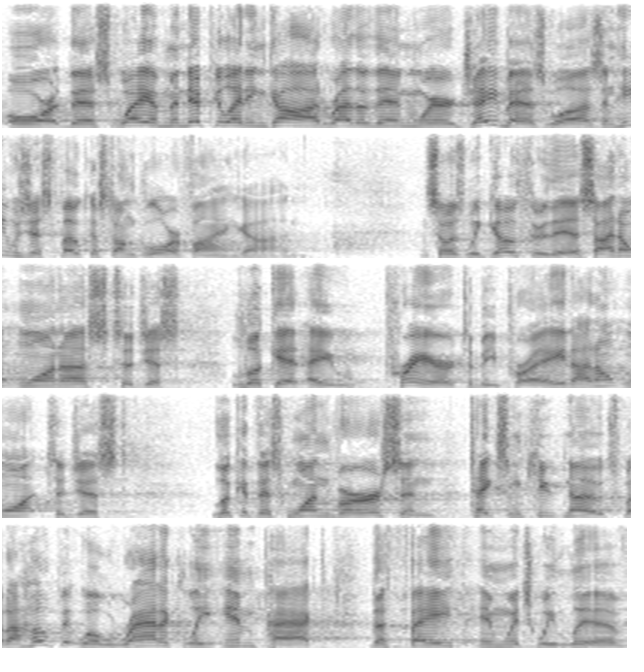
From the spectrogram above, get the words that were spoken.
or this way of manipulating God rather than where Jabez was, and he was just focused on glorifying God. And so, as we go through this, I don't want us to just look at a prayer to be prayed. I don't want to just look at this one verse and take some cute notes, but I hope it will radically impact the faith in which we live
